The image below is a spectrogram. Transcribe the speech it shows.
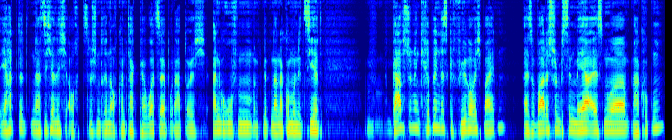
Ihr hattet na sicherlich auch zwischendrin auch Kontakt per WhatsApp oder habt euch angerufen und miteinander kommuniziert. Gab es schon ein kribbelndes Gefühl bei euch beiden? Also war das schon ein bisschen mehr als nur mal gucken?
